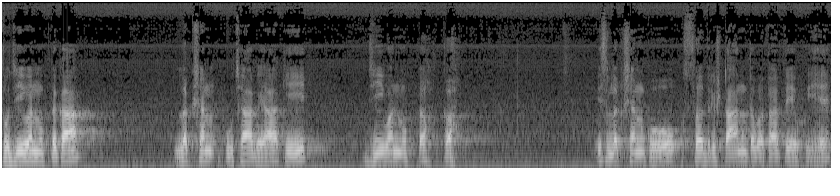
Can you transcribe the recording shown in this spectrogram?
तो जीवन मुक्त का लक्षण पूछा गया कि जीवन मुक्त कह। इस लक्षण को सदृष्टांत बताते हुए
